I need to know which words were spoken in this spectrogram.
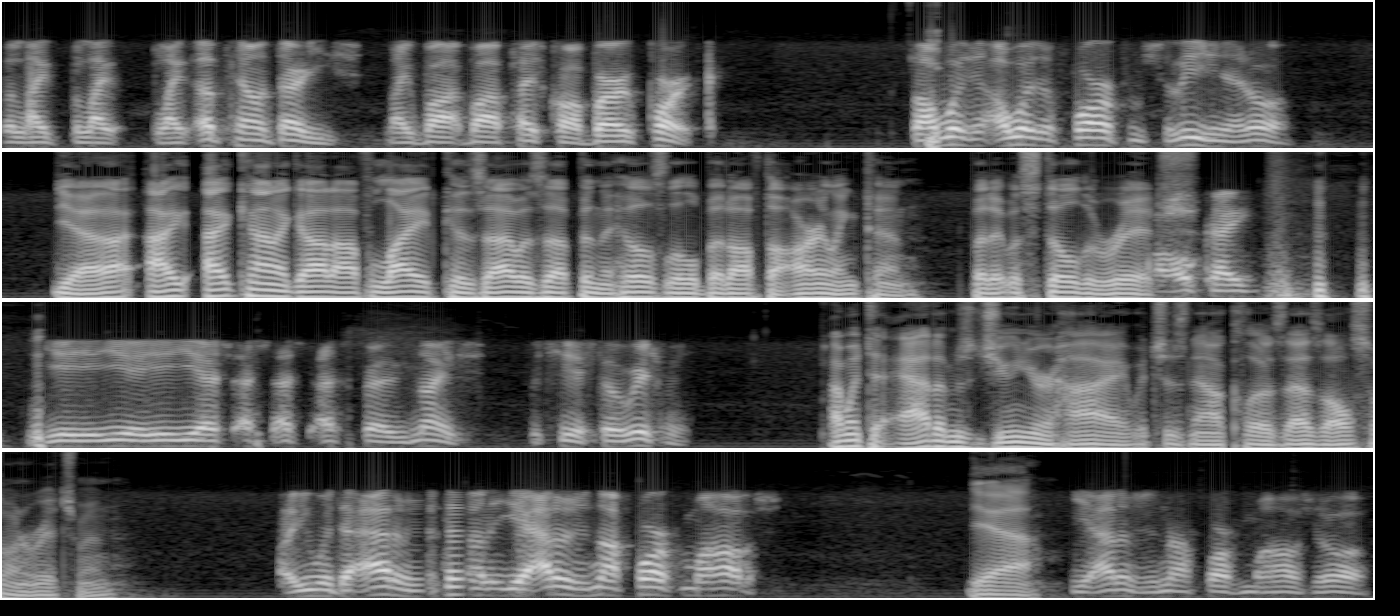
but like, but like, like uptown thirties, like by by a place called Berg Park. So I wasn't I wasn't far from Salesian at all. Yeah, I I kind of got off light because I was up in the hills a little bit off the Arlington, but it was still the rich. Oh, okay. yeah, yeah, yeah, yeah. That's, that's that's fairly nice, but yeah, still Richmond. I went to Adams Junior High, which is now closed. That was also in Richmond. Oh, you went to Adams? Yeah, Adams is not far from my house. Yeah. Yeah, Adams is not far from my house at all.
